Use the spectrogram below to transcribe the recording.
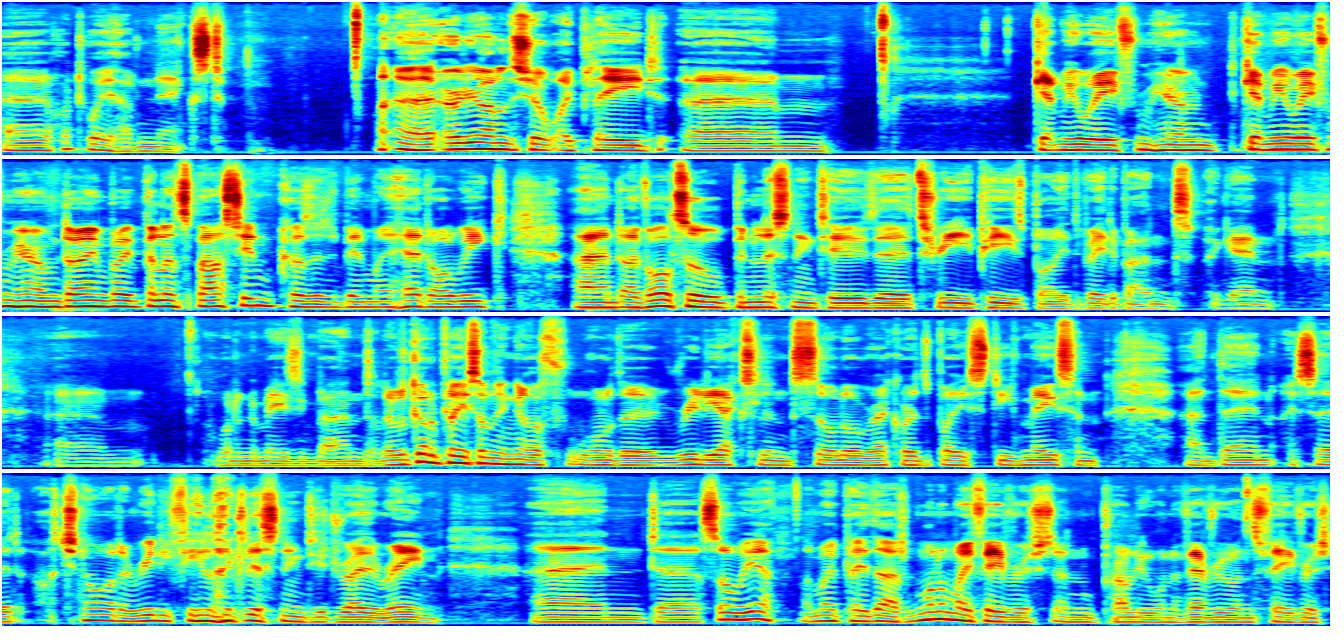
Uh, what do I have next? Earlier on in the show, I played. Um, Get Me Away From Here, I'm, Get Me Away From Here, I'm Dying by Belle and Sebastian because it's been in my head all week. And I've also been listening to the three EPs by the Beta Band again. Um, what an amazing band. And I was going to play something off one of the really excellent solo records by Steve Mason. And then I said, oh, do you know what? I really feel like listening to Dry the Rain. And uh, so, yeah, I might play that. One of my favourite, and probably one of everyone's favourite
